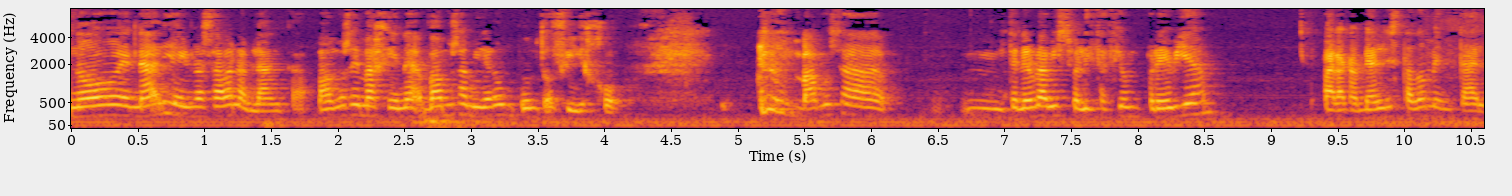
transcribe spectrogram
no en nadie hay una sábana blanca, vamos a imaginar, vamos a mirar un punto fijo, vamos a mm, tener una visualización previa para cambiar el estado mental.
